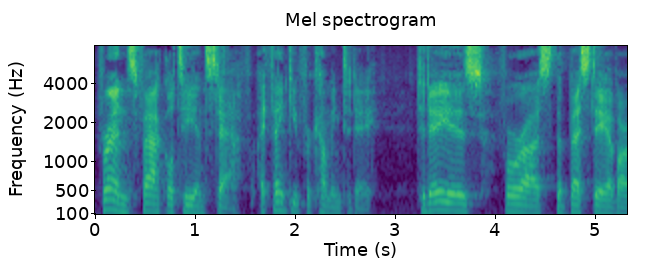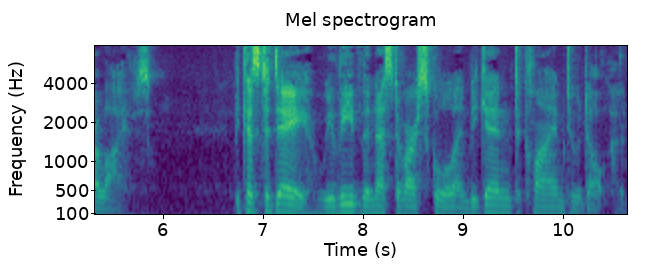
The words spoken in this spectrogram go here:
Friends, faculty, and staff, I thank you for coming today. Today is, for us, the best day of our lives. Because today we leave the nest of our school and begin to climb to adulthood.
